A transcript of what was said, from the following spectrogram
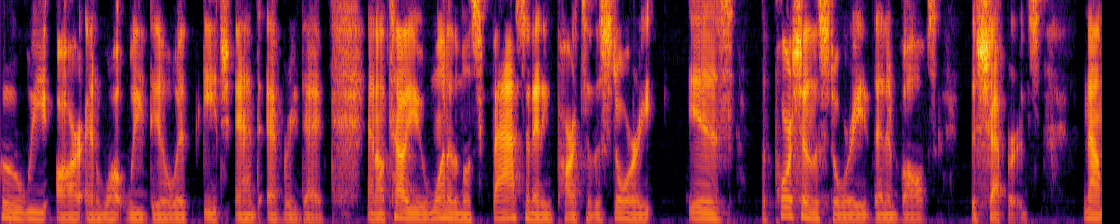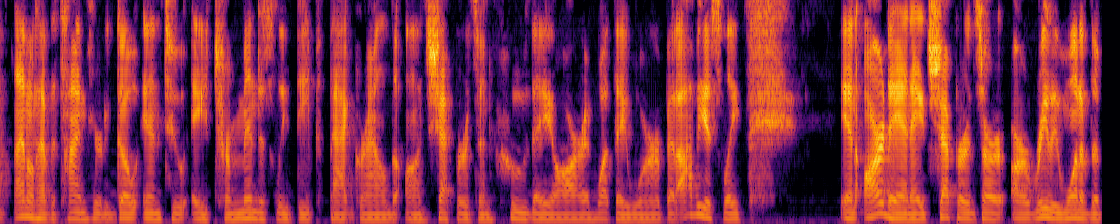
who we are and what we deal with each and every day. And I'll tell you, one of the most fascinating parts of the story is the portion of the story that involves the shepherds. Now, I don't have the time here to go into a tremendously deep background on shepherds and who they are and what they were, but obviously, in our day and age, shepherds are, are really one of the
